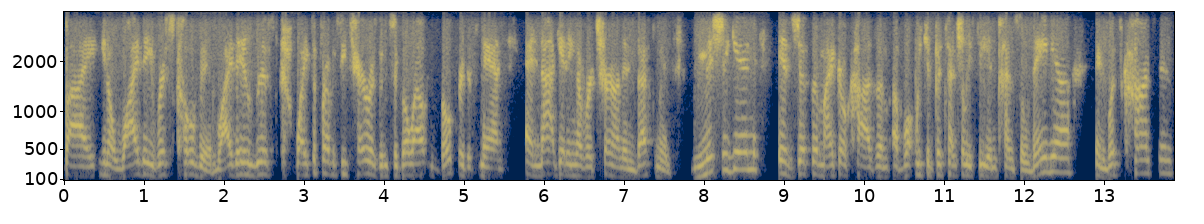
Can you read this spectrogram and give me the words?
by you know why they risk COVID, why they risk white supremacy terrorism to go out and vote for this man and not getting a return on investment. Michigan is just a microcosm of what we could potentially see in Pennsylvania, in Wisconsin,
